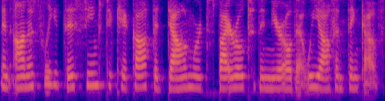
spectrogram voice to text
And honestly, this seems to kick off the downward spiral to the Nero that we often think of,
